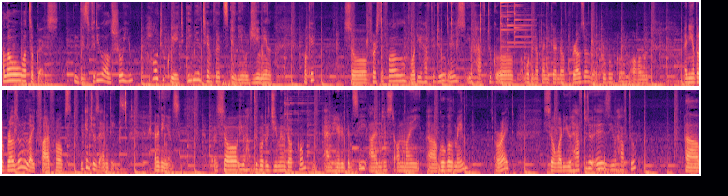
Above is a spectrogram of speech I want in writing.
Hello, what's up guys? In this video I'll show you how to create email templates in your Gmail. Okay, so first of all what you have to do is you have to go open up any kind of browser like Google Chrome or any other browser like Firefox. You can choose anything, anything else. So you have to go to gmail.com and here you can see I'm just on my uh, Google Mail. Alright, so what you have to do is you have to uh,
